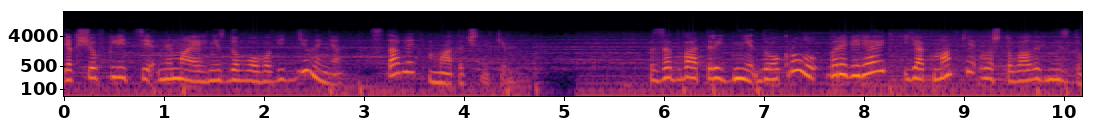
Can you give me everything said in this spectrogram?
Якщо в клітці немає гніздового відділення, ставлять маточники. За 2-3 дні до окролу перевіряють, як матки влаштували гніздо.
